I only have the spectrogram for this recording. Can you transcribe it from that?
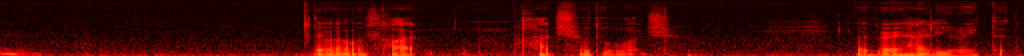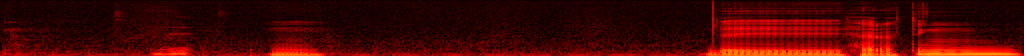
Mm. That one was hard hard show to watch. But very highly rated. Hmm. They had I think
